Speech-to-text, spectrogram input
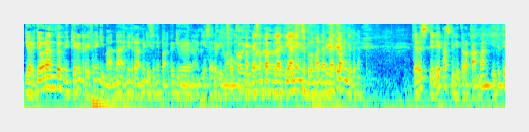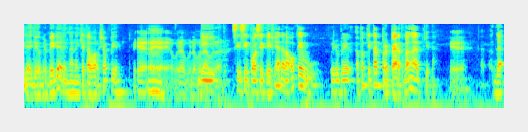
jor-joran tuh mikirin riffnya gimana, ini drumnya di sini partnya gimana, Iya, gesernya gimana, vokal sampai gimana, sempat dilatihanin sebelum Adam datang gitu kan. Terus jadi pas begitu rekaman itu tidak jauh berbeda dengan yang kita workshopin. Iya iya iya benar benar Di benar benar. sisi positifnya adalah oke bu, bener-bener apa kita prepared banget gitu. Iya. Nggak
